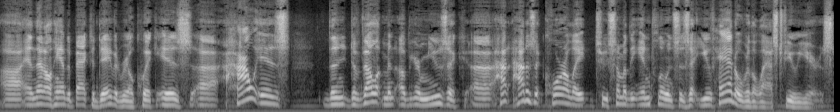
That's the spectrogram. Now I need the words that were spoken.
uh, and then I'll hand it back to David real quick. Is uh, how is the development of your music, uh, how, how does it correlate to some of the influences that you've had over the last few years?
